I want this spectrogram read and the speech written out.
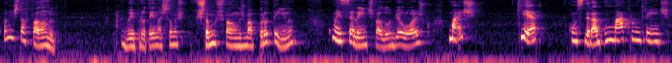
Quando a gente está falando do whey protein, nós estamos, estamos falando de uma proteína com excelente valor biológico, mas que é considerado um macronutriente.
